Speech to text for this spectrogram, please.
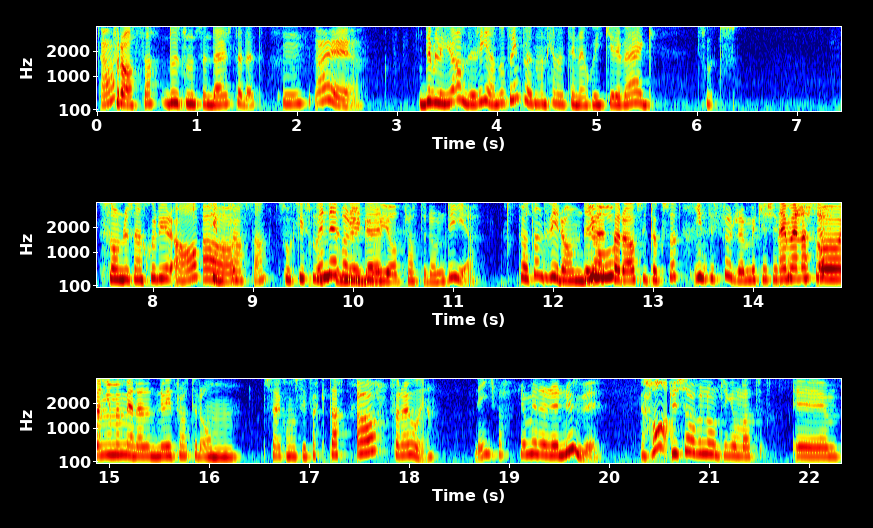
Ja. trasa. Då är smutsen där istället. Mm. Ja, ja, ja. Det blir ju aldrig rent. Då tänker på att man hela tiden skickar iväg smuts. Så om du sen sköljer av Ja. typ trasan så åker ju Men när smutsen var det du vidare. och jag pratade om det? Pratade inte vi om det där förra avsnittet också? Inte förra men kanske Nej men första. alltså, jag menar när vi pratade om så här konstig fakta Ja, förra gången. nej va? Jag menar det nu. Jaha. Du sa väl någonting om att ehm,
